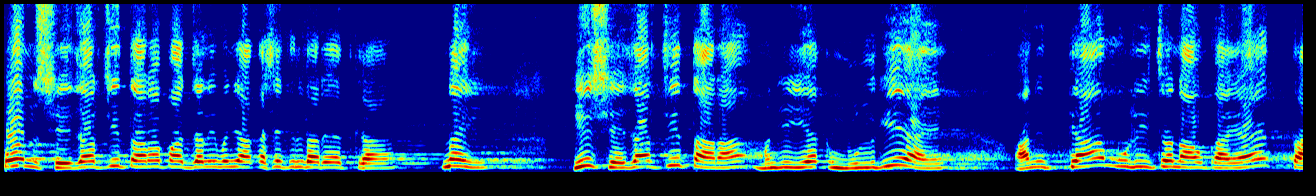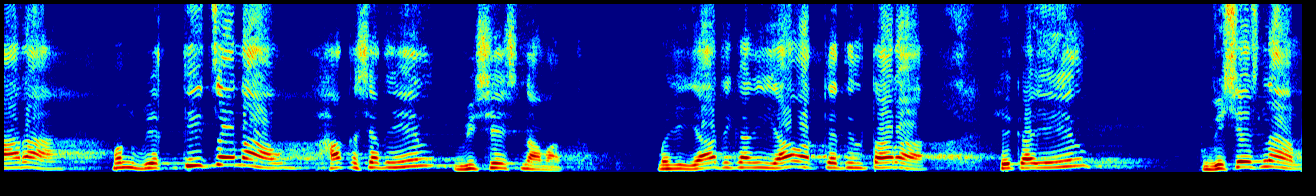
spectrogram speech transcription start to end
पण शेजारची तारा पाच झाली म्हणजे आकाशातील तारे आहेत का? नाही. ही शेजारची तारा म्हणजे एक मुलगी आहे आणि त्या मुलीचं नाव काय आहे? तारा. मग व्यक्तीचं नाव हा कशात येईल? विशेष नामात. म्हणजे या ठिकाणी या वाक्यातील तारा हे काय येईल? विशेष नाम.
